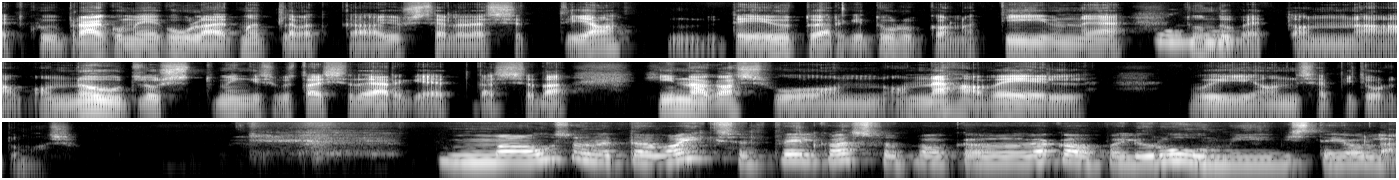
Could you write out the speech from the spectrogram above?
et kui praegu meie kuulajad mõtlevad ka just sellest, et jah, teie jutu järgi turg on aktiivne tundub, et on, on nõudlust mingisuguste asjade järgi, et kas seda hinnakasvu on, on näha veel või on see pidurdumas? ma usun, et ta vaikselt veel kasvab, aga väga palju ruumi vist ei ole.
